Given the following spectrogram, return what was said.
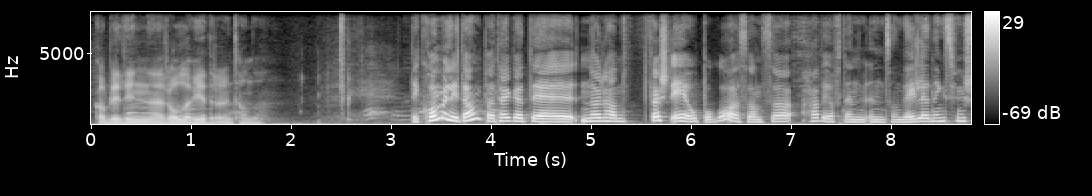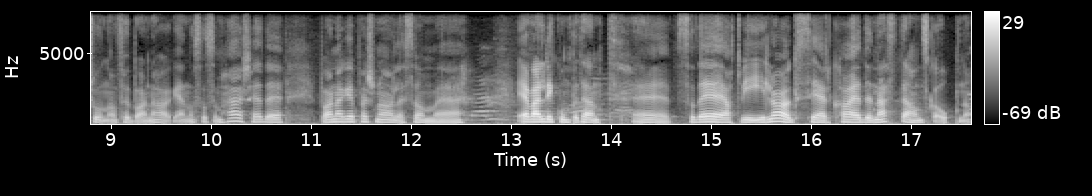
Hva blir din eh, rolle videre rundt han da? Det kommer litt an på. Jeg tenker at det, Når han først er oppe og går, og sånn, så har vi ofte en, en sånn veiledningsfunksjon overfor barnehagen. Og sånn som her, så er det barnehagepersonalet som eh, er veldig kompetent. Eh, så det er at vi i lag ser hva er det neste han skal oppnå.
